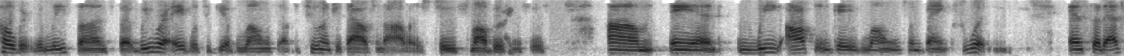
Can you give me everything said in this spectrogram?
COVID relief funds, but we were able to give loans up to $200,000 to small businesses. Um, and we often gave loans when banks wouldn't. And so that's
